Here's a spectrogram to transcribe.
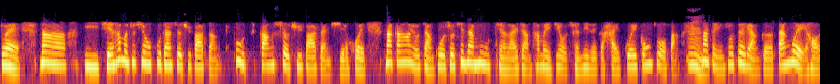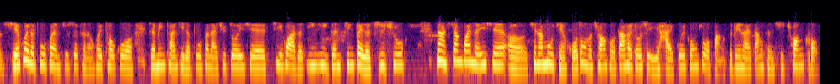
对，那以前他们就是用富冈社区发展富冈社区发展协会。那刚刚有讲过说，现在目前来讲，他们已经有成立了一个海归工作坊。嗯，那等于说这两个单位哈，协会的部分就是可能会透过人民团体的部分来去做一些计划的因应跟经费的支出。那相关的一些呃，现在目前活动的窗口大概都是以海归工作坊这边来当成是窗口，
